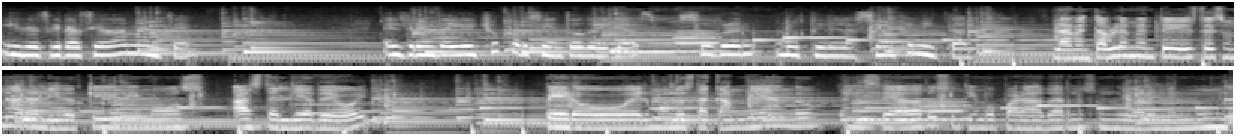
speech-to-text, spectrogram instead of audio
Y desgraciadamente, el 38% de ellas sufren mutilación genital. Lamentablemente esta es una realidad que vivimos hasta el día de hoy, pero el mundo está cambiando y se ha dado su tiempo para darnos un lugar en el mundo.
